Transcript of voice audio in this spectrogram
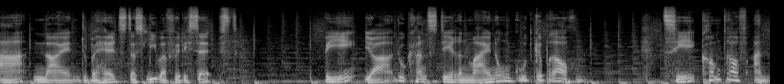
A. Nein, du behältst das lieber für dich selbst. B. Ja, du kannst deren Meinung gut gebrauchen. C. Kommt drauf an.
